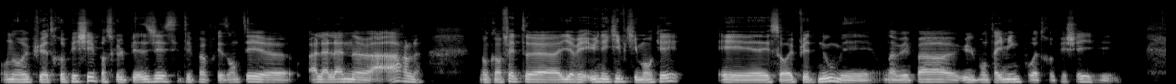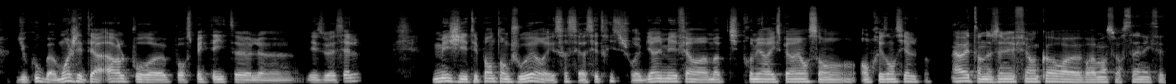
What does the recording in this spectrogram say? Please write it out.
on aurait pu être repêché parce que le PSG s'était pas présenté à la LAN à Arles. Donc en fait, il y avait une équipe qui manquait et ça aurait pu être nous mais on n'avait pas eu le bon timing pour être repêché du coup, bah moi j'étais à Arles pour euh, pour spectate euh, les ESL, mais j'y étais pas en tant que joueur et ça c'est assez triste. J'aurais bien aimé faire euh, ma petite première expérience en, en présentiel quoi. Ah ouais, t'en as jamais fait encore vraiment sur scène, etc.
